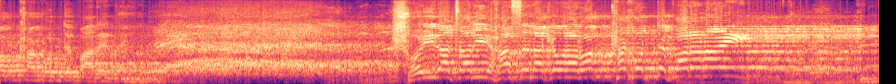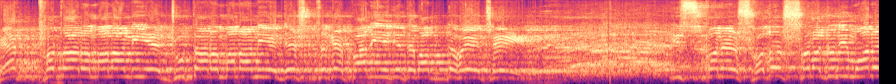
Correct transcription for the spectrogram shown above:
রক্ষা করতে পারে নাই। স্বৈরাচারী হাসিনাকে ওরা রক্ষা করতে পারে নাই। ব্যর্থতার মালা নিয়ে, জুতার মালা নিয়ে দেশ থেকে পালিয়ে যেতে বাধ্য হয়েছে। ইসকনের সদস্যরা যদি মনে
